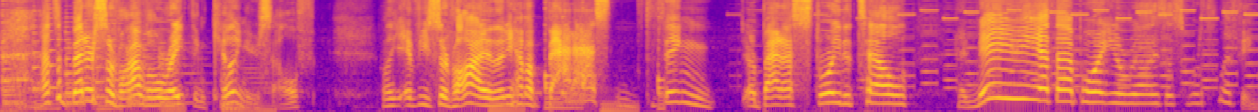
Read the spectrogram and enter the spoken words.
That's a better survival rate than killing yourself. Like, if you survive, then you have a badass thing, or badass story to tell. And maybe at that point, you'll realize it's worth living.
